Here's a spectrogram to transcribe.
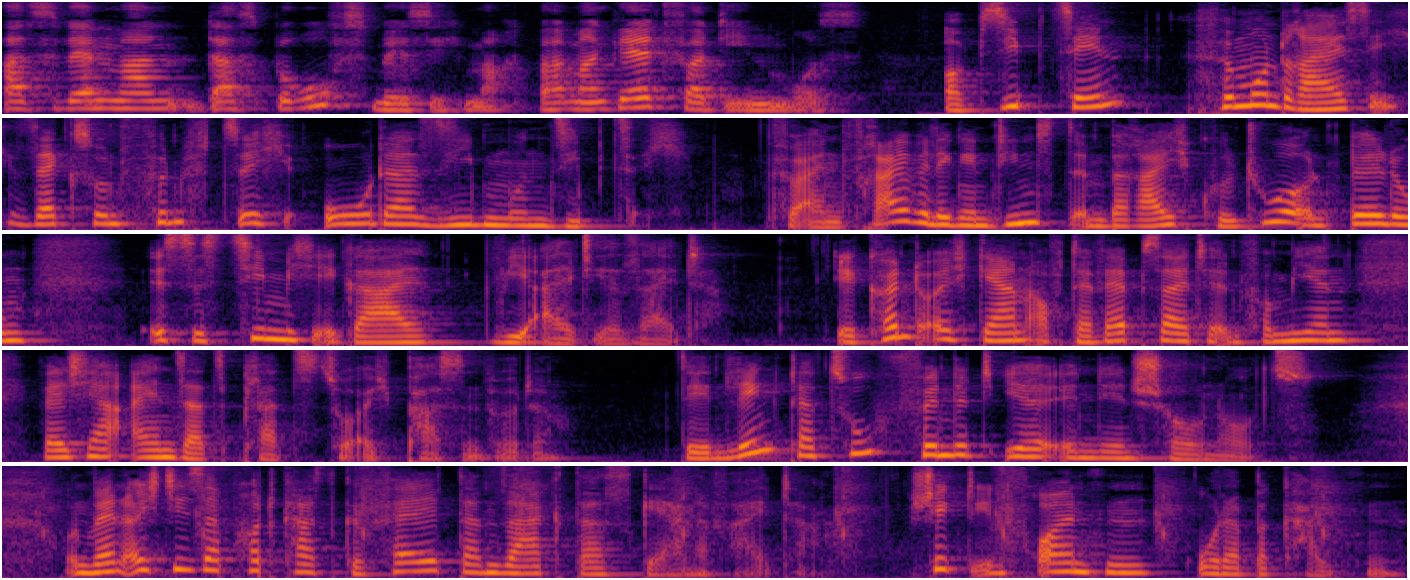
als wenn man das berufsmäßig macht, weil man Geld verdienen muss. Ob 17, 35, 56 oder 77. Für einen freiwilligen Dienst im Bereich Kultur und Bildung ist es ziemlich egal, wie alt ihr seid. Ihr könnt euch gern auf der Webseite informieren, welcher Einsatzplatz zu euch passen würde. Den Link dazu findet ihr in den Show Notes. Und wenn euch dieser Podcast gefällt, dann sagt das gerne weiter. Schickt ihn Freunden oder Bekannten.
